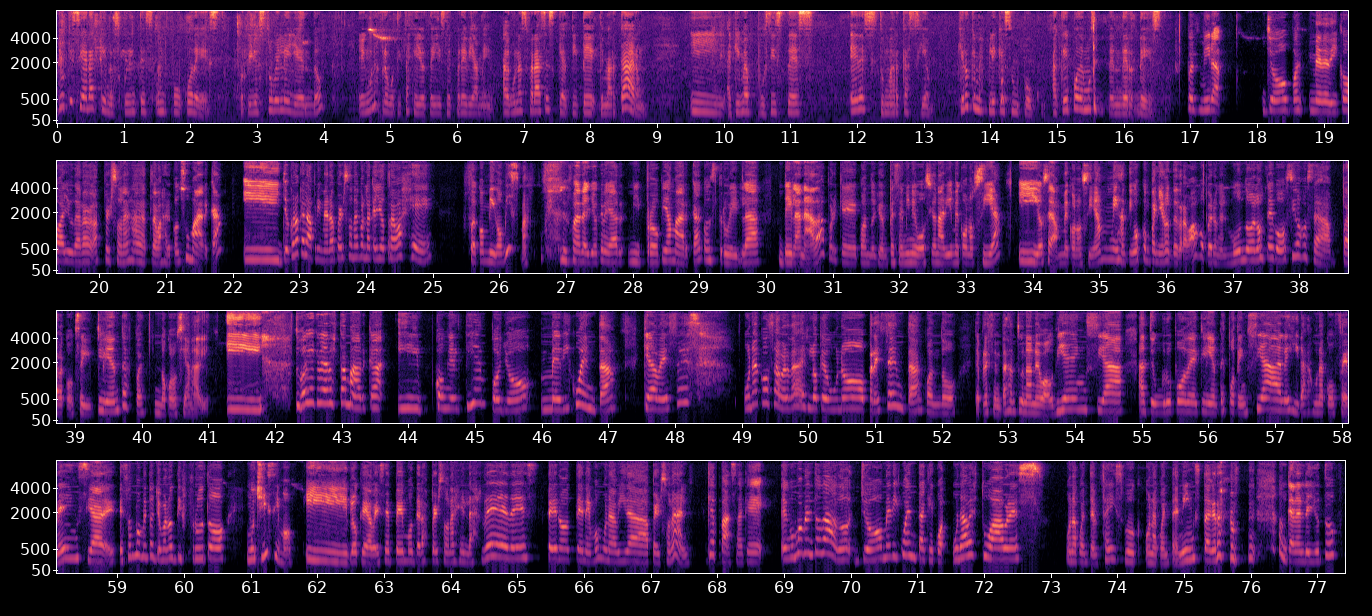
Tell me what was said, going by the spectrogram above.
Yo quisiera que nos cuentes un poco de esto, porque yo estuve leyendo en unas preguntitas que yo te hice previamente, algunas frases que a ti te, te marcaron. Y aquí me pusiste, eres tu marca siempre. Quiero que me expliques un poco, ¿a qué podemos entender de esto? Pues mira, yo pues me dedico a ayudar a las personas a trabajar con su marca y yo creo que la primera persona con la que yo trabajé fue conmigo misma, para yo crear mi propia marca, construirla de la nada, porque cuando yo empecé mi negocio nadie me conocía y, o sea, me conocían mis antiguos compañeros de trabajo, pero en el mundo de los negocios, o sea, para conseguir clientes, pues no conocía a nadie. Y tuve que crear esta marca y con el tiempo yo me di cuenta que a veces una cosa, ¿verdad? Es lo que uno presenta cuando te presentas ante una nueva audiencia, ante un grupo de clientes potenciales y das una conferencia. E, esos momentos yo me los disfruto muchísimo. Y lo que a veces vemos de las personas en las redes, pero tenemos una vida personal. ¿Qué pasa? Que en un momento dado yo me di cuenta que una vez tú abres una cuenta en Facebook, una cuenta en Instagram, un canal de YouTube,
